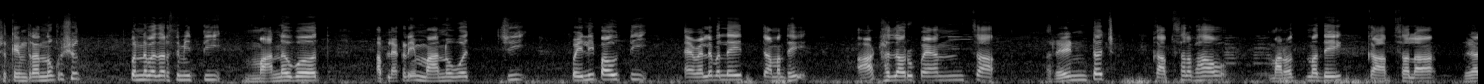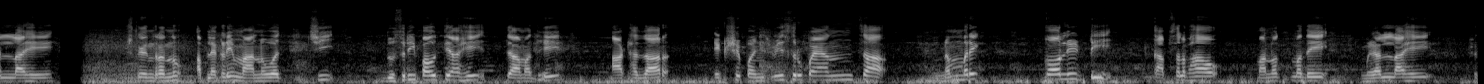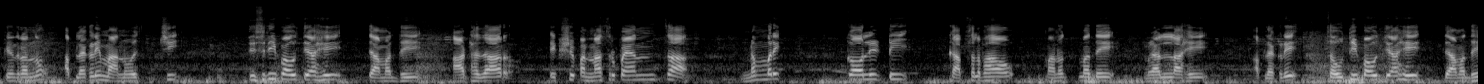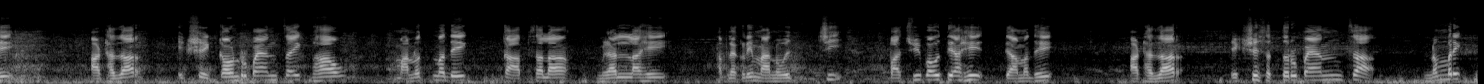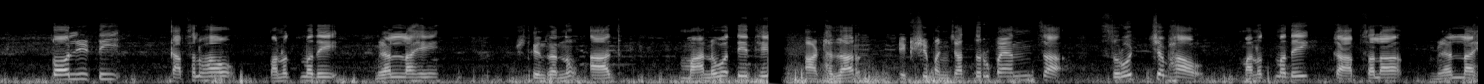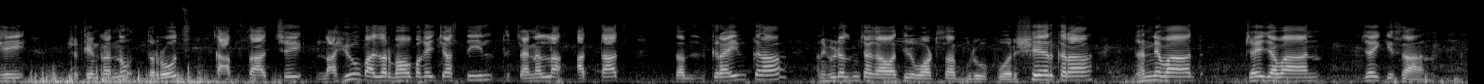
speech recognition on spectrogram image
शेतकरी मित्रांनो कृषी उत्पन्न बाजार समिती मानवत आपल्याकडे मानवतची पहिली पावती अवेलेबल आहे. त्यामध्ये आठ हजार रुपयांचा रेंटच कापसाला भाव मानवतमध्ये कापसाला मिळालेला आहे. शेतकरी मित्रांनो आपल्याकडे मानवतची दुसरी पावती आहे. त्यामध्ये आठ हजार एकशे पंचवीस रुपयांचा नंबर एक क्वालिटी कापसाला भाव मानवतमध्ये मिळालेला आहे. शेतकरी मित्रांनो आपल्याकडे मानवतची तिसरी पावती आहे. त्यामध्ये आठ हजार एकशे पन्नास रुपयांचा नंबर एक क्वालिटी कापसाला भाव मानवतमध्ये मिळालेला आहे. आपल्याकडे चौथी पावती आहे. त्यामध्ये आठ हजार एकशे एक्कावन्न रुपयांचा एक भाव मानवतमध्ये कापसाला मिळालेला आहे. आपल्याकडे मानवतची पाचवी पावती आहे. त्यामध्ये आठ हजार एकशे सत्तर रुपयांचा नंबर एक क्वालिटी कापसाला भाव मानवतमध्ये मिळालेला आहे. शेतकरी मित्रांनो आज मानवत येथे आठ हजार एकशे पंच्याहत्तर रुपयांचा सर्वोच्च भाव मानवतमध्ये कापसाला मिळालेला आहे. शेतकरी मित्रांनो दररोज कापसाचे लाहीव बाजारभाव बघायचे असतील तर चॅनलला आत्ताच सबस्क्राईब करा आणि व्हिडिओ तुमच्या गावातील व्हॉट्सअप ग्रुपवर शेअर करा. धन्यवाद. जय जवान. जय किसान.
